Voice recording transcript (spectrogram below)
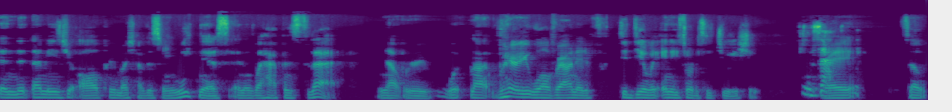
then th- that means you all pretty much have the same weakness. And what happens to that? Not very, not very well rounded to deal with any sort of situation, Exactly. right? So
